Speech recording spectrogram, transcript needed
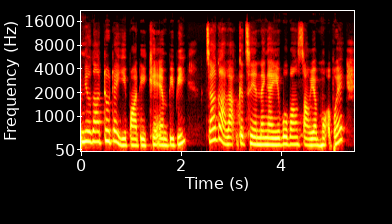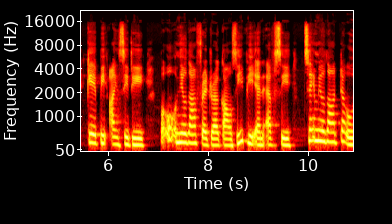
အမျိုးသားတိုးတက်ရေးပါတီ KNPP ဂျာကာလကချင်နိုင်ငံရေးပူးပေါင်းဆောင်ရွက်မှုအဖွဲ့ KPICD ပအိုးအမျိုးသားဖက်ဒရယ်ကောင်စီ PNFC ချင်းအမျိုးသားတပ်အို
